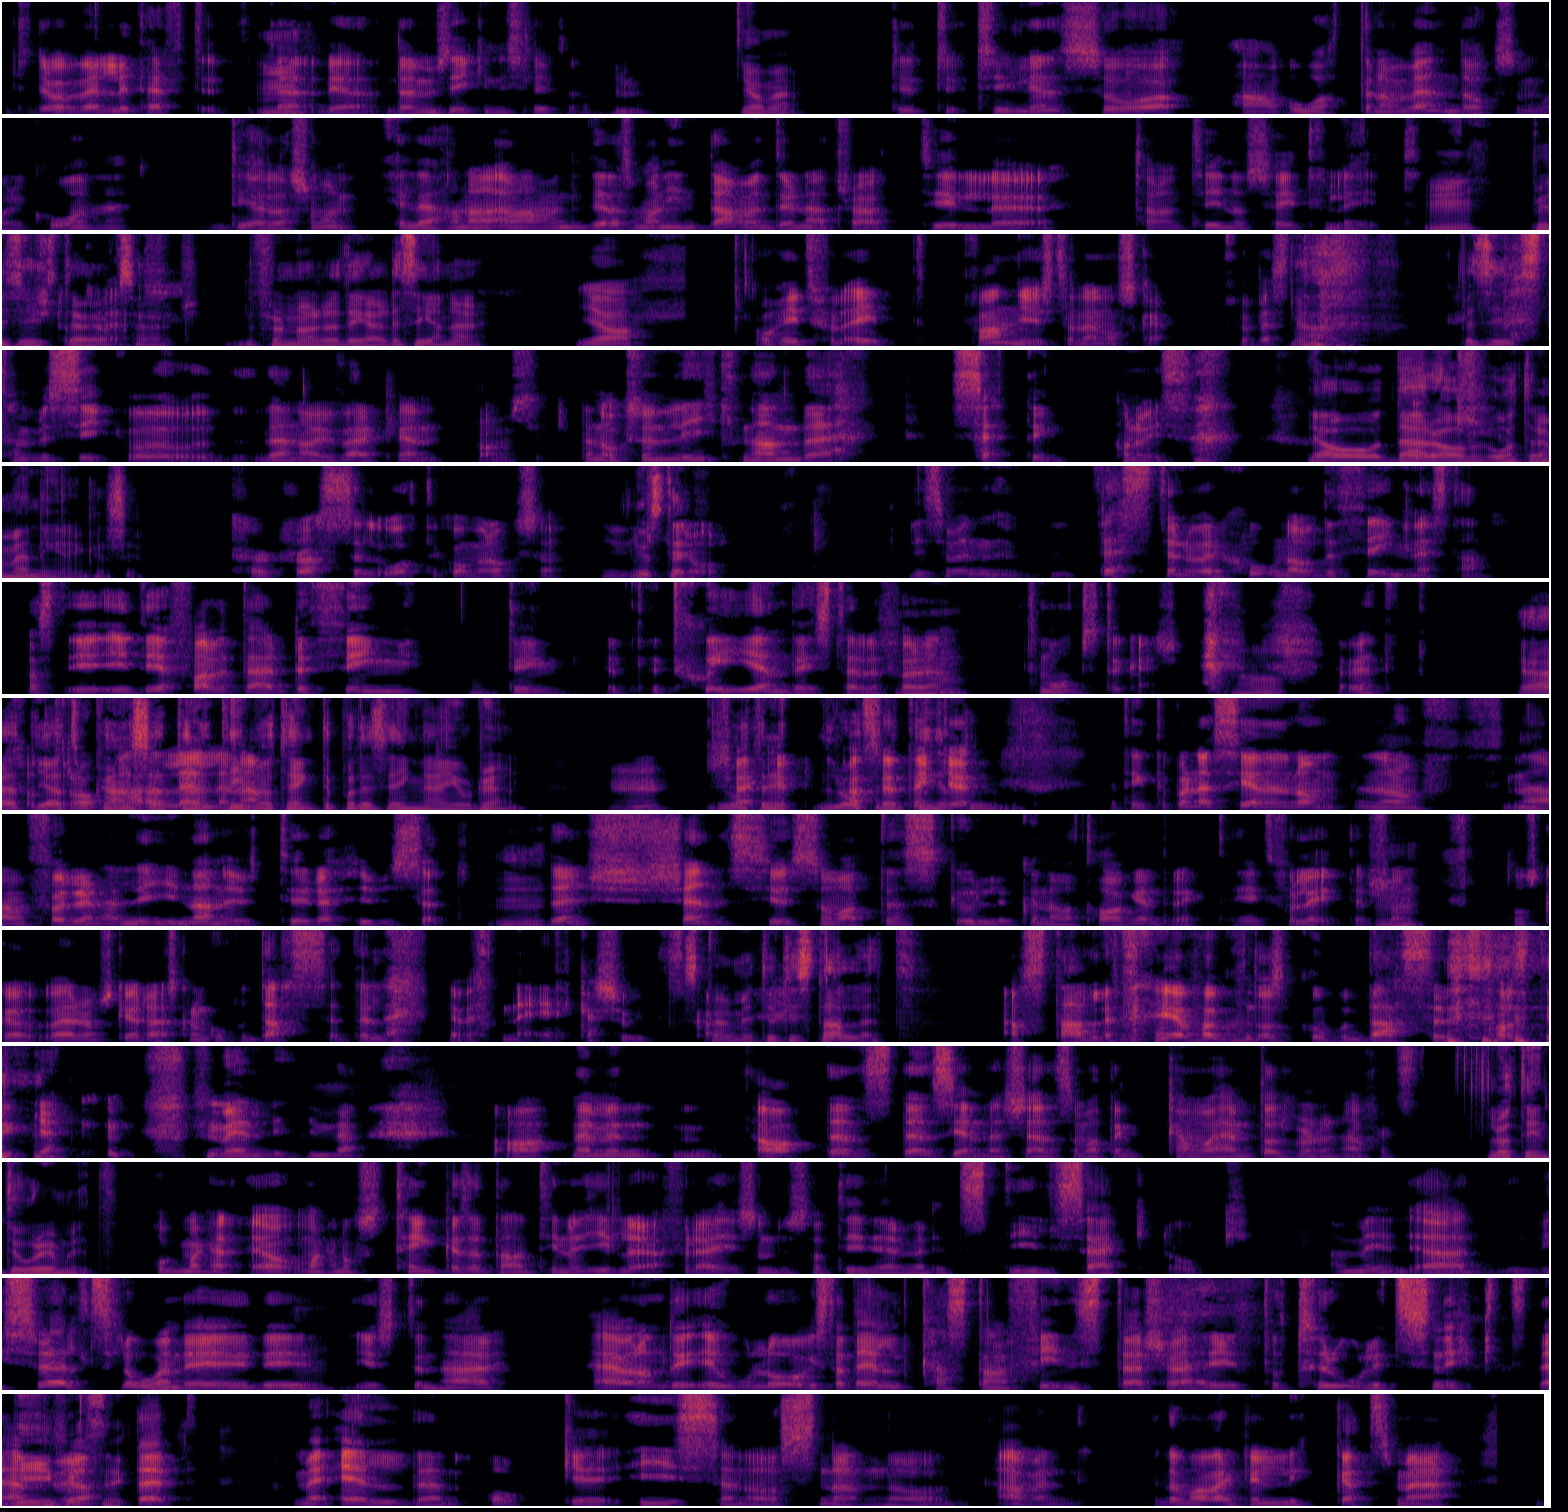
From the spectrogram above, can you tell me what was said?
jag tyckte det var väldigt häftigt, Mm. den, den, den musiken i slutet av filmen. Jag med. Det, ty, tydligen så han återanvände också Morricone delar som han, eller han, han använde delar som han inte använde i den här tror jag, till eh, Tarantinos Hateful Eight. Mm, precis, det har jag rätt. också hört. Från några raderade scener. Ja, och Hateful Eight vann ju istället en Oscar för bästa Ja, precis. bästa musik och, och den har ju verkligen bra musik. Den har också en liknande setting på något vis. Ja, och därav Och- återanvändningen kanske. Kurt Russell återkommer också i Just det. roll. Det är som en westernversion av The Thing nästan. Fast i, i det fallet är The Thing någonting, ett, ett skeende istället för Ja. en, monster kanske. Ja. Jag vet inte. Jag, jag tror kanske att parallellerna. Tarantino tänkte på det när han gjorde den. Mm, låter, säkert. det låter alltså, jag, tänker, jag tänkte på den här scenen när de, när de, när de följer den här linan ut till det där huset. Mm. Den känns ju som att den skulle kunna vara tagen direkt till Hateful Eight eftersom Mm. de ska, vad är det de ska göra där? Ska de gå på dasset eller? Jag vet nej det kanske vi inte ska. Ska de inte till stallet? Ja, stallet. Jag bara, de ska gå på dasset, två stycken. med en lina. Ja, nej men, ja, den, den scenen känns som att den kan vara hämtad från den här faktiskt. Låter inte orimligt. Och man kan, ja, och man kan också tänka sig att Tarantino gillar det för det är ju som du sa tidigare väldigt stilsäkert och ja, men, ja, visuellt slående. Det är Mm. just den här även om det är ologiskt att eldkastarna finns där så är det ju otroligt snyggt det här Det är skitsnyggt. mötet med elden och eh, isen och snön och ja men de har verkligen lyckats med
